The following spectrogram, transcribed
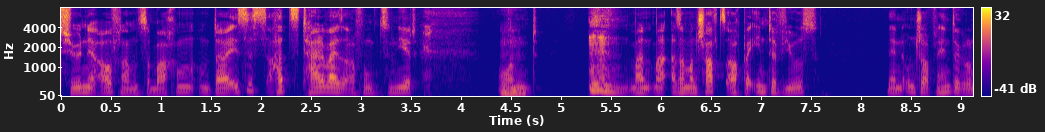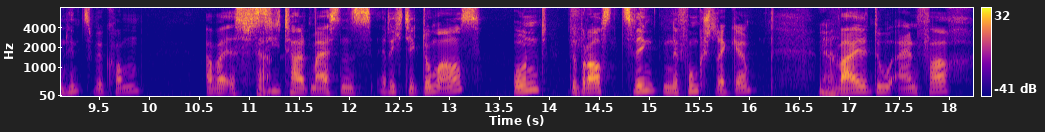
schöne Aufnahmen zu machen. Und da ist es, hat es teilweise auch funktioniert. Mhm. Und man, man, also man schafft es auch bei Interviews, einen unscharfen Hintergrund hinzubekommen. Aber es ja. sieht halt meistens richtig dumm aus. Und du brauchst zwingend eine Funkstrecke, ja. weil du einfach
